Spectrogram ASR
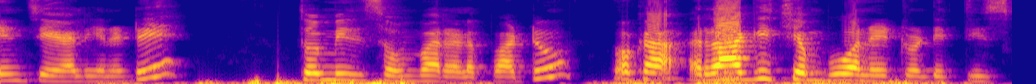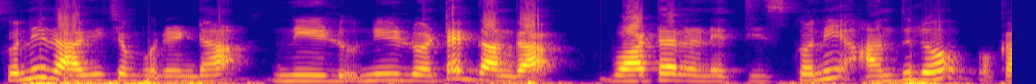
ఏం చేయాలి అంటే తొమ్మిది సోమవారాల పాటు ఒక రాగి చెంబు అనేటువంటిది తీసుకొని రాగి చెంబు నిండా నీళ్ళు నీళ్ళు అంటే గంగా వాటర్ అనేది తీసుకొని అందులో ఒక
